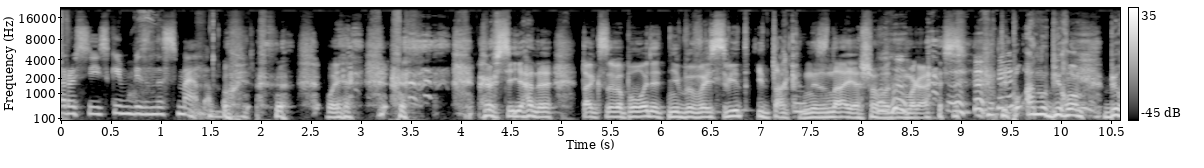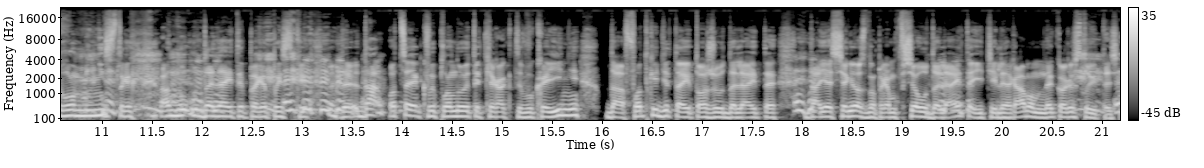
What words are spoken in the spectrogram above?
російським бізнесменам. Ой, ой, росіяни так себе поводять, ніби весь світ і так не знає, що вони мразь. Типу, ану бігом, бігом, міністри, ану удаляйте переписки. Де- Да, оце як ви плануєте теракти в Україні. Да, фотки дітей теж удаляйте. Да, я серйозно, прям все удаляйте і телеграмом не користуйтесь.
